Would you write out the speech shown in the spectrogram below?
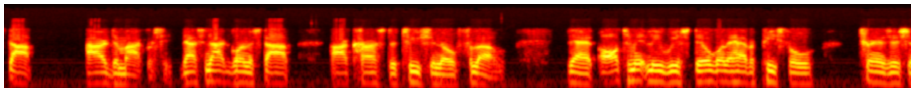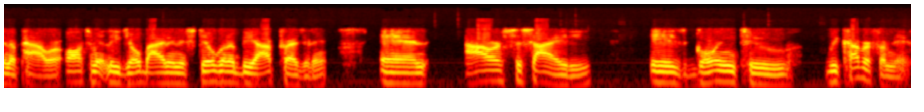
stop our democracy. That's not going to stop our constitutional flow. That ultimately we're still going to have a peaceful transition of power. Ultimately, Joe Biden is still going to be our president, and our society is going to recover from this.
